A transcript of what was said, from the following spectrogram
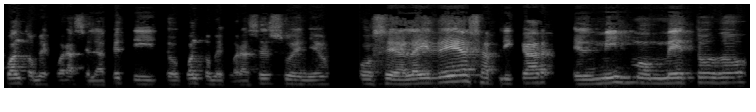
cuánto mejoras el apetito, cuánto mejoras el sueño. O sea, la idea es aplicar el mismo método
